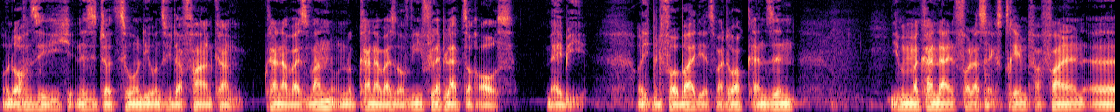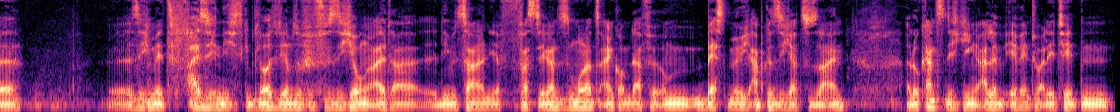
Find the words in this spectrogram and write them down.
und offensichtlich eine Situation, die uns widerfahren kann. Keiner weiß wann und keiner weiß auch wie, vielleicht bleibt es auch aus. Maybe. Und ich bin voll bei dir, es macht überhaupt keinen Sinn. Man kann da in voll das Extrem verfallen, äh, äh, sich mit, weiß ich nicht, es gibt Leute, die haben so viel Versicherung, Alter, die bezahlen ihr fast ihr ganzes Monatseinkommen dafür, um bestmöglich abgesichert zu sein. Du kannst nicht gegen alle Eventualitäten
